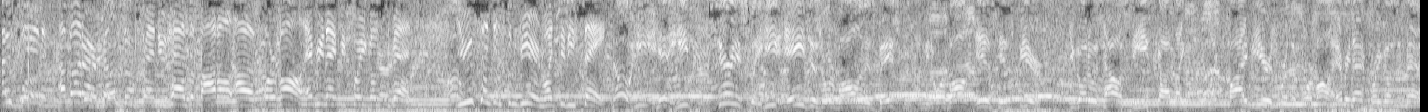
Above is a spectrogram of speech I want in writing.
I was saying about our Belgian friend who has a bottle of Orval every night before he goes to bed. Sent him some beer, and what did he say? No, he, he, he seriously, he ages Orval in his basement. I mean, Orval is his beer. You go to his house and he's got like like five years worth of Orval. Every night before he goes to bed,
